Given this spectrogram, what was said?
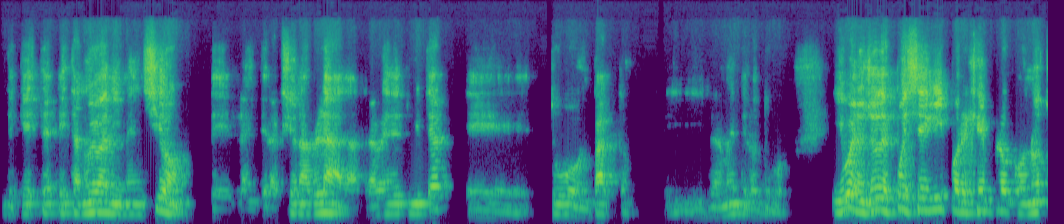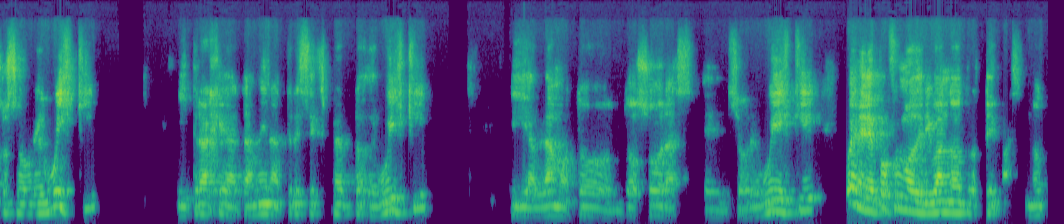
de que este, esta nueva dimensión de la interacción hablada a través de Twitter eh, tuvo impacto, y realmente lo tuvo. Y bueno, yo después seguí, por ejemplo, con otro sobre whisky, y traje también a tres expertos de whisky, y hablamos todo, dos horas eh, sobre whisky. Bueno, y después fuimos derivando a otros temas, no,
